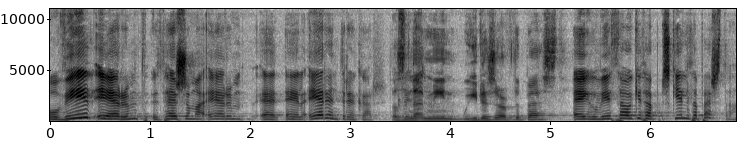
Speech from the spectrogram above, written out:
og við erum þeir sem erum er, er, erindrekar, Doesn't that mean we deserve the best? eigum við þá ekki það, skilið það besta?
